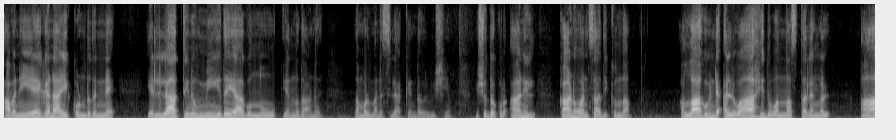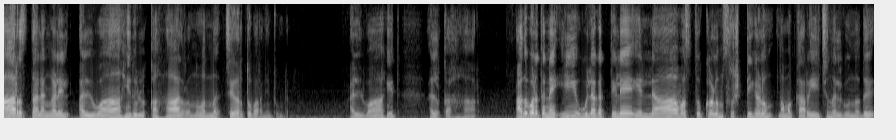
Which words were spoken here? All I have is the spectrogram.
അവൻ ഏകനായിക്കൊണ്ട് തന്നെ എല്ലാത്തിനും മീതയാകുന്നു എന്നതാണ് നമ്മൾ മനസ്സിലാക്കേണ്ട ഒരു വിഷയം. വിശുദ്ധ ഖുർആാനിൽ കാണുവാൻ സാധിക്കുന്ന അള്ളാഹുവിന്റെ അൽ വാഹിദ് വന്ന സ്ഥലങ്ങൾ ആറ് സ്ഥലങ്ങളിൽ അൽ വാഹിദുൽ ഖഹാർ എന്ന് വന്ന് ചേർത്തു പറഞ്ഞിട്ടുണ്ട്. അൽ വാഹിദ് അൽ ഖഹാർ അതുപോലെ തന്നെ ഈ ഉലകത്തിലെ എല്ലാ വസ്തുക്കളും സൃഷ്ടികളും നമുക്ക് അറിയിച്ചു നൽകുന്നത്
